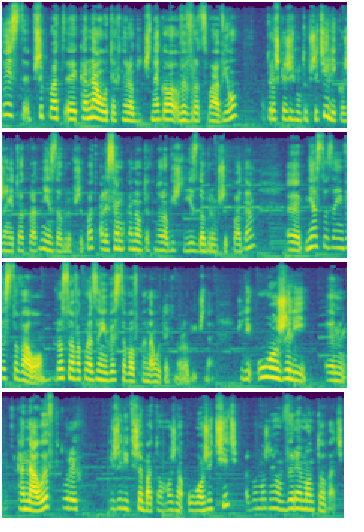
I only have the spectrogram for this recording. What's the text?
To jest przykład kanału technologicznego we Wrocławiu. Troszkę żeśmy tu przycięli korzenie, to akurat nie jest dobry przykład, ale sam kanał technologiczny jest dobrym przykładem. E, Miasto zainwestowało, Wrocław akurat zainwestował w kanały technologiczne, czyli ułożyli kanały, w których jeżeli trzeba, to można ułożyć sieć albo można ją wyremontować.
